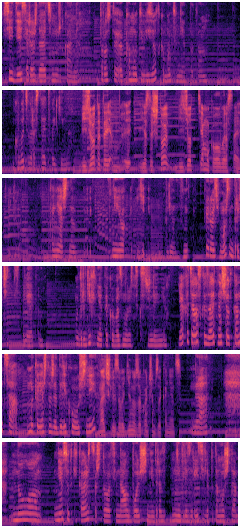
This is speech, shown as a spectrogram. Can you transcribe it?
Все дети рождаются мужиками. Просто кому-то везет, кому-то нет потом. У кого-то вырастает вагина. Везет это, э, если что, везет тем, у кого вырастает вагина. Конечно, в нее... Блин, в короче, можно дрочить пистолетом. У других нет такой возможности, к сожалению. Я хотела сказать насчет конца. Мы, конечно же, далеко ушли. Начали за вагину, закончим за конец. Да. Но мне все-таки кажется, что финал больше не для, зрителя, потому что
